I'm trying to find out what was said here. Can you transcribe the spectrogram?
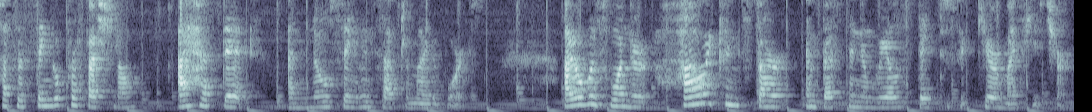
As a single professional, I had debt and no savings after my divorce. I always wonder how I can start investing in real estate to secure my future.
